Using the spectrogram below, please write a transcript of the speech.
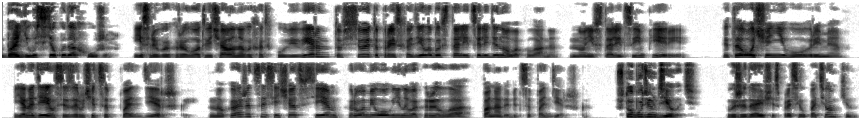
Боюсь, все куда хуже. Если бы крыло отвечало на выходку Виверн, то все это происходило бы в столице ледяного клана, но не в столице империи. Это очень не вовремя. Я надеялся заручиться поддержкой, но, кажется, сейчас всем, кроме огненного крыла, понадобится поддержка. «Что будем делать?» — выжидающе спросил Потемкин,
